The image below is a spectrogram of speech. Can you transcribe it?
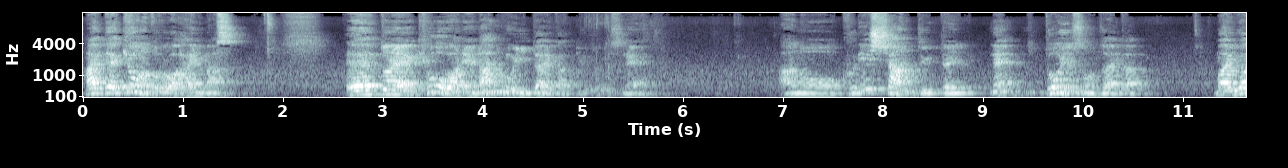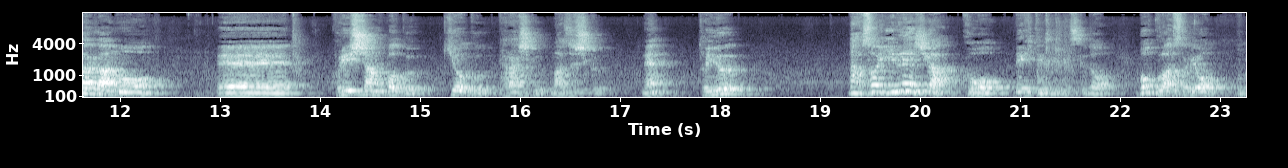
はいで今日のところは入ります。えー、っとね今日はね何を言いたいかというとですねあのクリスチャンといってねどういう存在か。まあいわゆるあの、えー、クリスチャンっぽく清く正しく貧しくねというなんかそういうイメージがこうできてるんですけど僕はそれをぶっ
